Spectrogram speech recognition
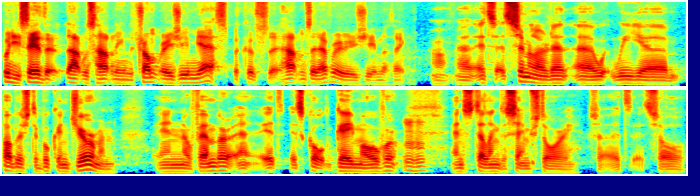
when you say that that was happening in the Trump regime, yes, because it happens in every regime, I think. Oh, uh, it's, it's similar that uh, we uh, published a book in German in November, and it, it's called Game Over, and it's telling the same story. So it's, it's all,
